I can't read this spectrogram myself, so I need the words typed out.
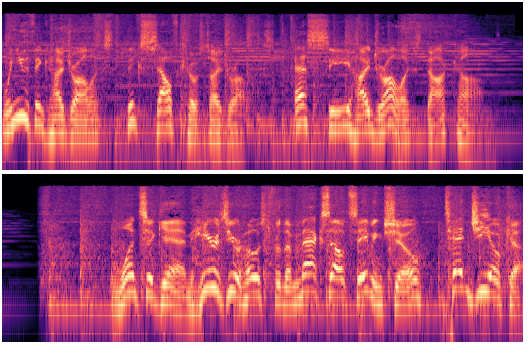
When you think hydraulics, think South Coast Hydraulics. SCHydraulics.com. Once again, here's your host for the Max Out Savings Show, Ted Gioka.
